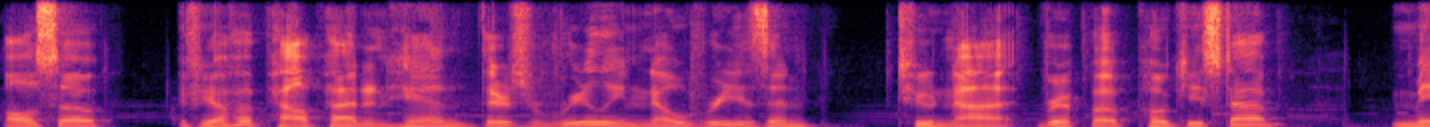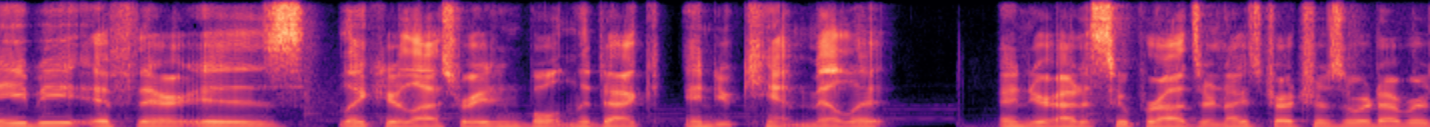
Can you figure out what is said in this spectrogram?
Also, if you have a pal pad in hand, there's really no reason to not rip a Pokestop. Maybe if there is like your last Raging Bolt in the deck and you can't mill it and you're out of super rods or night stretchers or whatever,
